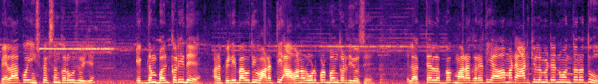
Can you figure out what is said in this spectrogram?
પહેલાં કોઈ ઇન્સ્પેક્શન કરવું જોઈએ, એકદમ બંધ કરી દે અને પેલી બાજુથી વાડદથી આવવાનો રોડ પણ બંધ કરી દીધો છે. એટલે અત્યારે લગભગ મારા ઘરેથી આવવા માટે આઠ કિલોમીટરનું અંતર હતું.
